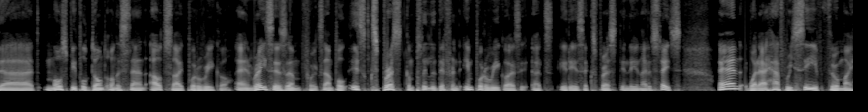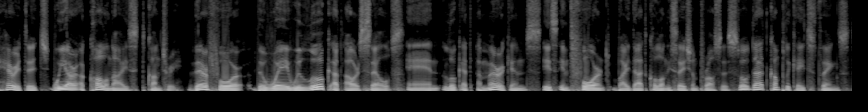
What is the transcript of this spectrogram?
that most people don't understand outside Puerto Rico. And racism, for example, is expressed completely different in Puerto Rico as it, is expressed in the United States. And what I have received through my heritage, we are a colonized country. Therefore, the way we look at ourselves and look at Americans is informed by that colonization process. So that complicates things.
